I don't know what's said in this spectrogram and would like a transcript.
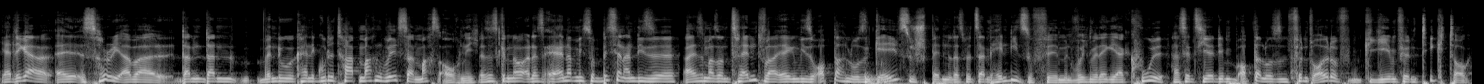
Ja, Digga, äh, sorry, aber dann, dann, wenn du keine gute Tat machen willst, dann mach's auch nicht. Das ist genau, das erinnert mich so ein bisschen an diese, als es mal so ein Trend war, irgendwie so Obdachlosen Geld zu spenden und das mit seinem Handy zu filmen, wo ich mir denke, ja cool, hast jetzt hier dem Obdachlosen 5 Euro gegeben für einen TikTok.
